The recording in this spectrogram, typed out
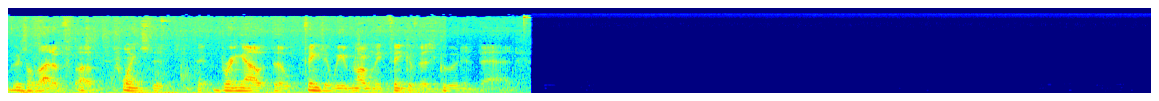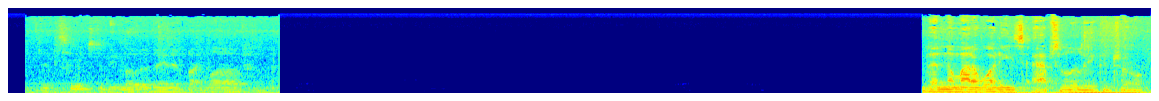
there's a lot of uh, points that, that bring out the things that we normally think of as good and bad. It seems to be motivated by love. Then no matter what, he's absolutely in control.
